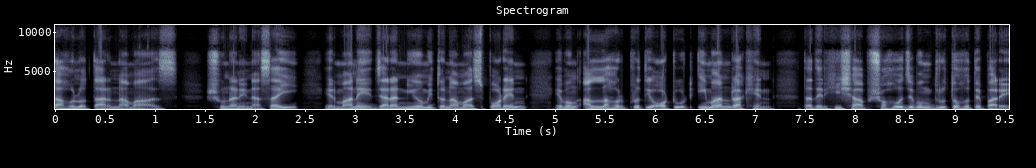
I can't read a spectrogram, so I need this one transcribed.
তা হল তার নামাজ। শুনানি নাসাই এর মানে যারা নিয়মিত নামাজ পড়েন এবং আল্লাহর প্রতি অটুট ইমান রাখেন, তাদের হিসাব সহজ এবং দ্রুত হতে পারে।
